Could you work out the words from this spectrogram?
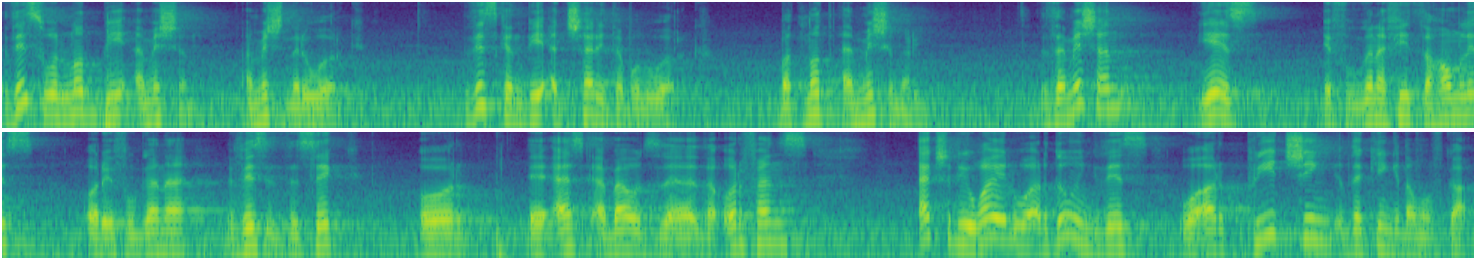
This will not be a mission, a missionary work. This can be a charitable work, but not a missionary. The mission, yes, if we're gonna feed the homeless, or if we're gonna visit the sick, or uh, ask about the, the orphans, actually, while we are doing this, we are preaching the kingdom of God.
